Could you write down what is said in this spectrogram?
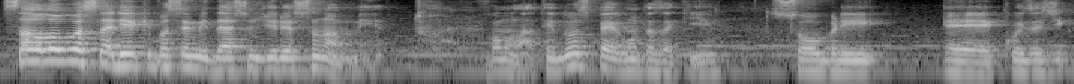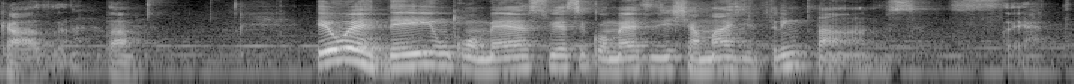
Saulo, eu gostaria que você me desse um direcionamento. Vamos lá, tem duas perguntas aqui sobre é, coisas de casa, tá? Eu herdei um comércio e esse comércio existe há mais de 30 anos, certo?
